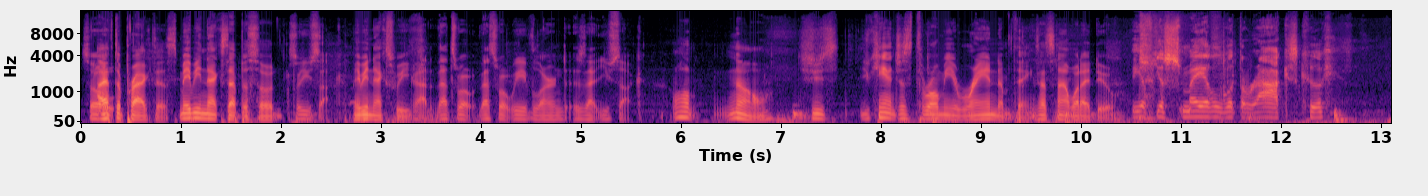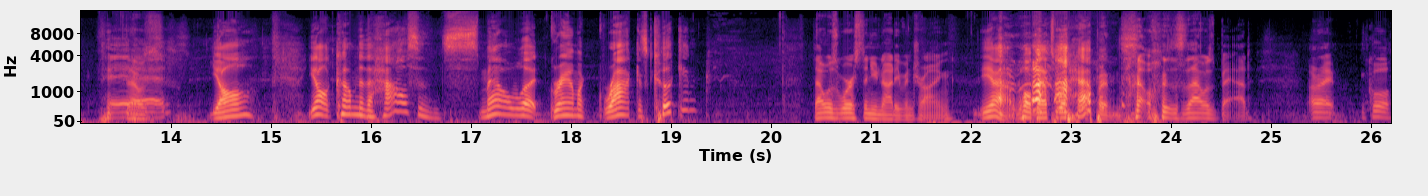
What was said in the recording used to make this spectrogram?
so I have to practice. Maybe next episode. So you suck. Maybe next week. Got it. That's what that's what we've learned is that you suck. Well, no, you you can't just throw me random things. That's not what I do. If you smell what the rock's cooking. That was- Y'all, y'all come to the house and smell what Grandma Rock is cooking. That was worse than you not even trying. Yeah, well, that's what happens. That was that was bad. All right, cool.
